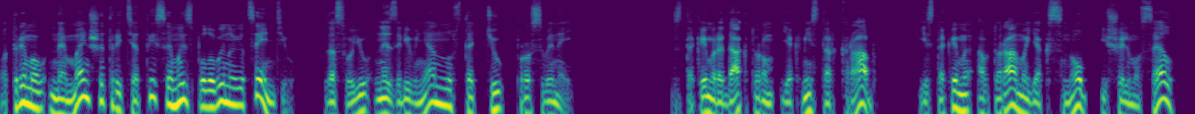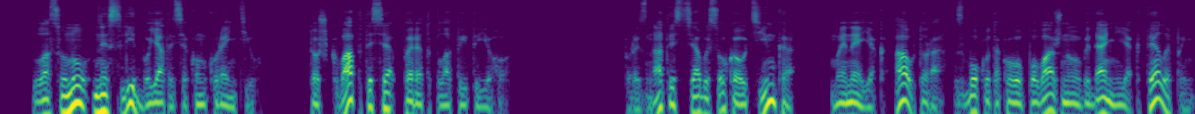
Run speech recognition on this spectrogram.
отримав не менше 37,5 центів за свою незрівнянну статтю про свиней. З таким редактором, як містер Краб, і з такими авторами, як Сноб і Шельмосел, ласуну не слід боятися конкурентів, тож кваптеся передплатити його. Признатись, ця висока оцінка мене як автора з боку такого поважного видання, як телепень,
